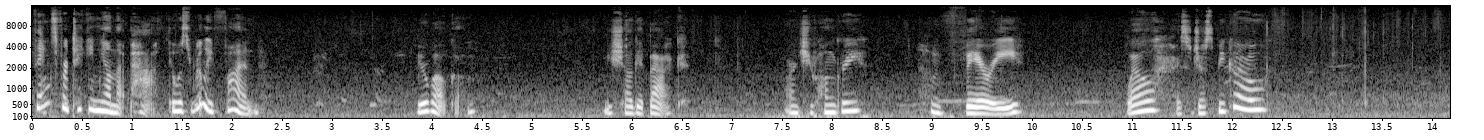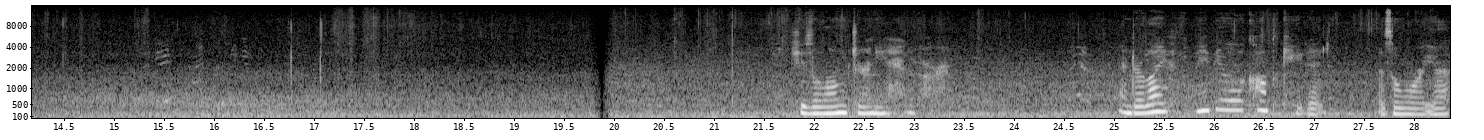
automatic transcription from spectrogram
thanks for taking me on that path. It was really fun. You're welcome. We shall get back. Aren't you hungry? Very. Well, I suggest we go. She's a long journey ahead of her. And her life may be a little complicated as a warrior.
